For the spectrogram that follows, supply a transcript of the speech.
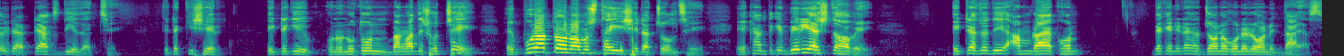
ওইটা ট্যাক্স দিয়ে যাচ্ছে। এটা কিসের? এটা কি কোনো নতুন বাংলাদেশ হচ্ছে? পুরাতন অবস্থায় সেটা চলছে। এখান থেকে বেরিয়ে আসতে হবে। এটা যদি আমরা এখন, দেখেন এটা জনগণেরও অনেক দায় আছে।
